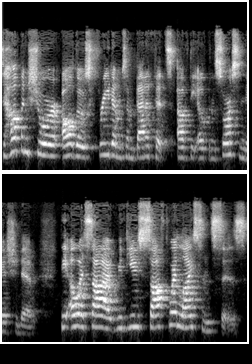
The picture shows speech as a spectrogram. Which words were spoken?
To help ensure all those freedoms and benefits of the open source initiative, the OSI reviews software licenses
